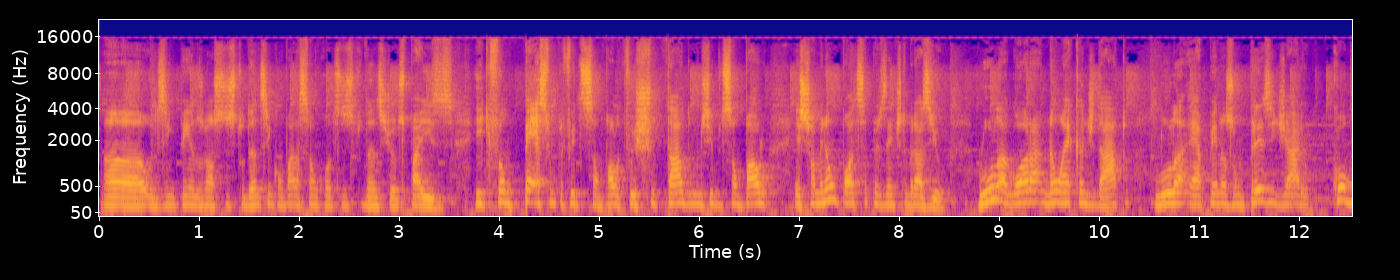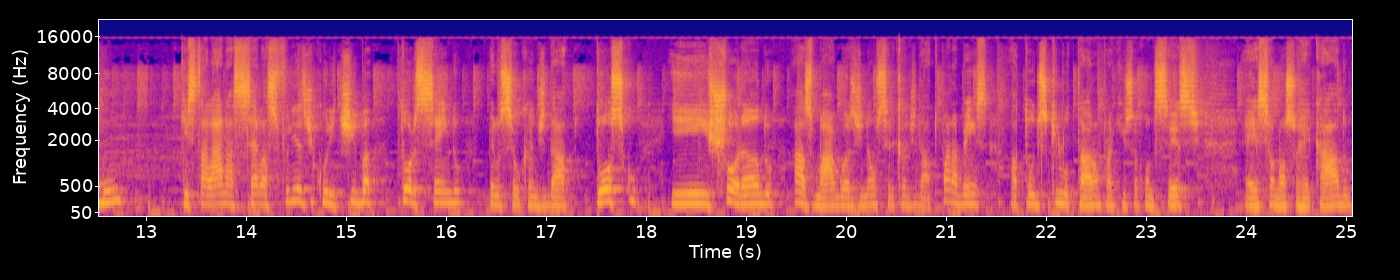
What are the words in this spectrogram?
uh, o desempenho dos nossos estudantes em comparação com outros estudantes de outros países, e que foi um péssimo prefeito de São Paulo, que foi chutado do município de São Paulo. Esse homem não pode ser presidente do Brasil. Lula agora não é candidato, Lula é apenas um presidiário comum que está lá nas celas frias de Curitiba, torcendo pelo seu candidato tosco e chorando as mágoas de não ser candidato. Parabéns a todos que lutaram para que isso acontecesse. Esse é o nosso recado.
